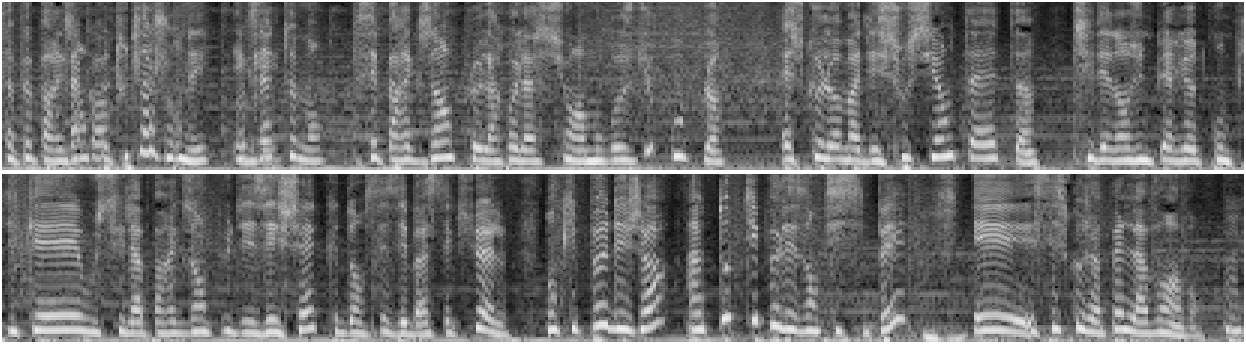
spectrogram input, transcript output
ça peut par exemple toute la journée. Exactement. C'est par exemple la relation amoureuse du couple. Est-ce que l'homme a des soucis en tête? S'il est dans une période compliquée ou s'il a par exemple eu des échecs dans ses débats sexuels. Donc il peut déjà un tout petit peu les anticiper Mhm. et c'est ce que j'appelle l'avant-avant. Mhm.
